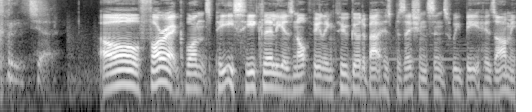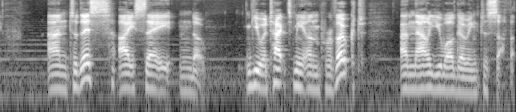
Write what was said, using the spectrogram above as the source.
creature. Oh, Forek wants peace. He clearly is not feeling too good about his position since we beat his army. And to this, I say no. You attacked me unprovoked, and now you are going to suffer.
